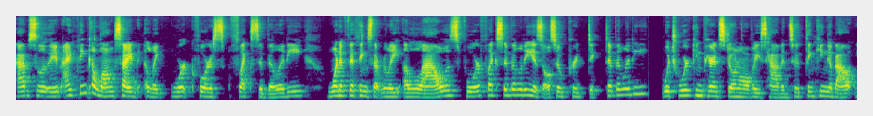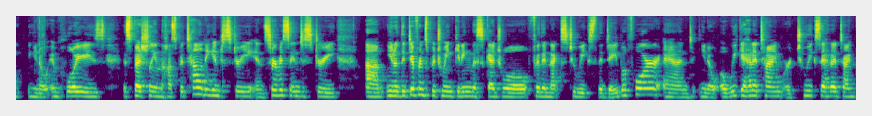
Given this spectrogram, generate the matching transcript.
Absolutely. And I think alongside like workforce flexibility, one of the things that really allows for flexibility is also predictability, which working parents don't always have. And so thinking about, you know, employees, especially in the hospitality industry and service industry, um, you know, the difference between getting the schedule for the next two weeks the day before and, you know, a week ahead of time or two weeks ahead of time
